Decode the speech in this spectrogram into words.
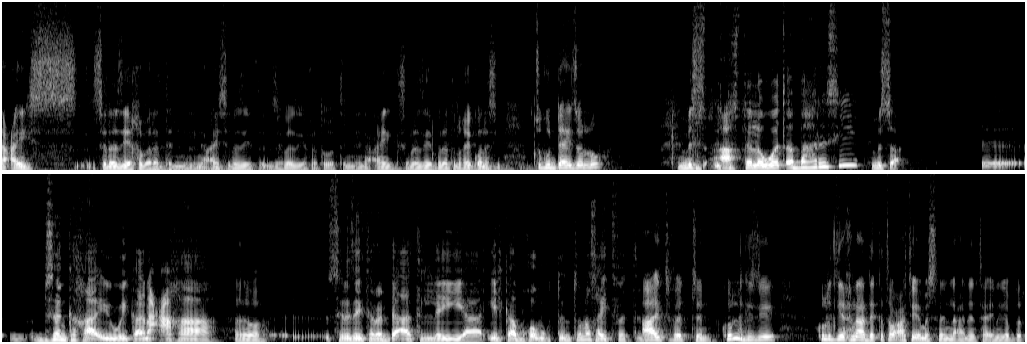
ንዓይ ስለ ዘየኽበረትኒ ንዓይ ስለ ዘይፈተወትኒ ንዓይ ስለ ዘይብለትኒ ከይኮነሲ እቲ ጉዳይ ዘሎ ምስኣ ዝተለወጠ ባህርሲ ምስኣ ብሰንክኻ እዩ ወይ ከዓ ንዓኻ እወ፣ ስለ ዘይተረድኣትለይ እያ ኢልካ ብከምኡ ክትንትኖስ ኣይትፈትን ኣይትፈትን ኩሉ ግዜ ኩሉ ግዜ ንሕና ደቂ ተባዕትዮ ይመስለኒ ኣነ እንታይ ንገብር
